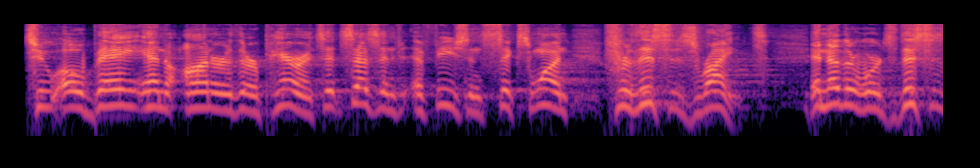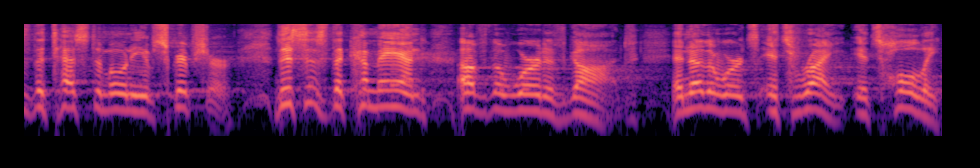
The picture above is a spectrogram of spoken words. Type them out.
to obey and honor their parents. It says in Ephesians 6 1, for this is right. In other words, this is the testimony of Scripture. This is the command of the Word of God. In other words, it's right, it's holy,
